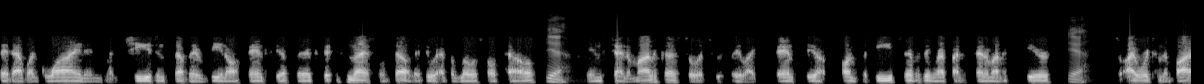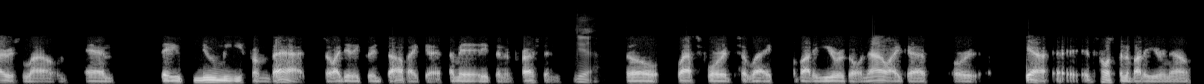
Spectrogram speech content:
They'd have like wine and like cheese and stuff. They were being all fancy up there. It's a nice hotel. They do it at the Loews Hotel yeah. in Santa Monica. So it's really like fancy on the beach and everything right by the Santa Monica Pier. Yeah. So I worked in the buyer's lounge and they knew me from that. So I did a good job, I guess. I made a good impression. Yeah. So fast forward to like about a year ago now, I guess, or yeah, it's almost been about a year now.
